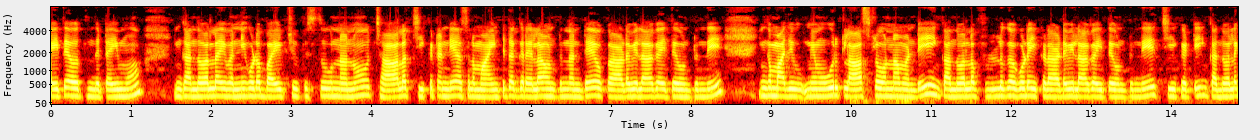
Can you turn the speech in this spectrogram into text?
అయితే అవుతుంది టైము. ఇంకా అందువల్ల ఇవన్నీ కూడా బయట చూపిస్తూ ఉన్నాను. చాలా చీకటండి. అసలు మా ఇంటి దగ్గర ఎలా ఉంటుందంటే ఒక అడవిలాగా అయితే ఉంటుంది. ఇంకా మాది మేము ఊరికి లాస్ట్లో ఉన్నామండి. ఇంకా అందువల్ల ఫుల్గా కూడా ఇక్కడ అడవిలాగా అయితే ఉంటుంది. చీకటి. ఇంకా అందువల్ల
